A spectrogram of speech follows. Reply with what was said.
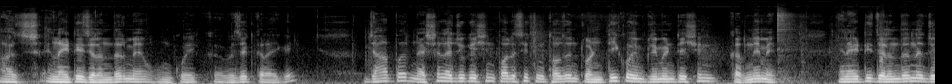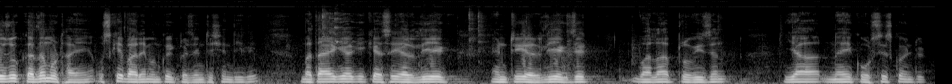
आज एनआईटी जलंधर में उनको एक विज़िट कराई गई जहां पर नेशनल एजुकेशन पॉलिसी 2020 को इम्प्लीमेंटेशन करने में एनआईटी जलंधर ने जो जो कदम उठाए हैं उसके बारे में उनको एक प्रेजेंटेशन दी गई बताया गया कि कैसे अर्ली एंट्री अर्ली एग्जिट वाला प्रोविज़न या नए कोर्सेज़ को इंट्रोड्यूस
